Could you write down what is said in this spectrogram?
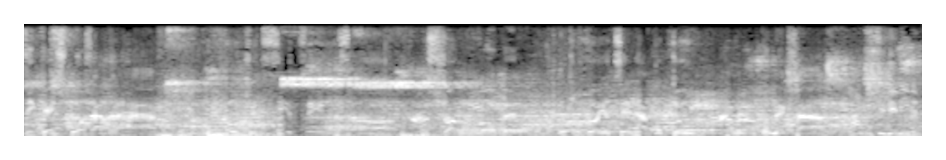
CK Sports after the half. Um, Coach, you see your team was uh, kind of struggling a little bit. What you feel your team have to do coming out the next half? I just think they need to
